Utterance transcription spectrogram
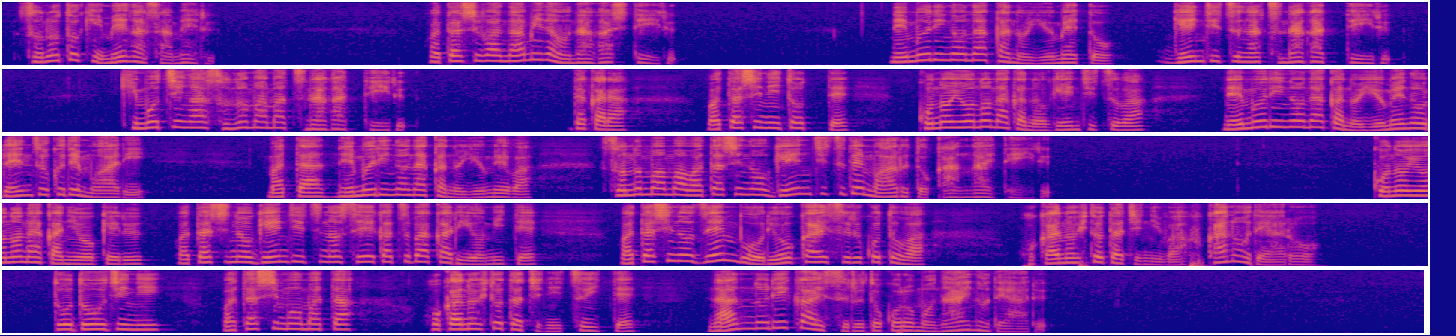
その時目が覚める。私は涙を流している。眠りの中の夢と現実がつながっている。気持ちがそのままつながっている。だから私にとってこの世の中の現実は眠りの中の夢の連続でもあり、また眠りの中の夢はそのまま私の現実でもあると考えている。この世の中における私の現実の生活ばかりを見て、私の全部を了解することは他の人たちには不可能であろう。と同時に私もまた他の人たちについて何の理解するところもないのである。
